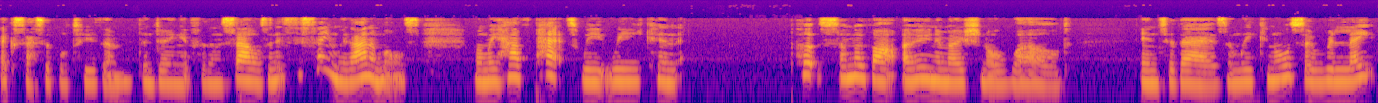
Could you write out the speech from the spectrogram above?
accessible to them than doing it for themselves. And it's the same with animals. When we have pets, we, we can put some of our own emotional world into theirs, and we can also relate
